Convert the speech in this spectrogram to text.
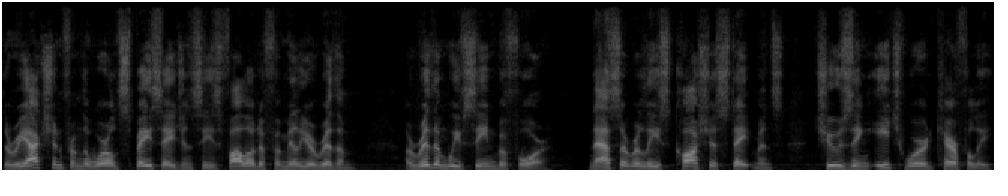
the reaction from the world's space agencies followed a familiar rhythm. a rhythm we've seen before. NASA released cautious statements, choosing each word carefully,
